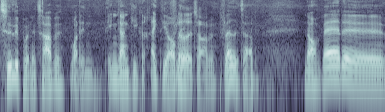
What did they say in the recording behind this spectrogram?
tidligt på en etape, hvor den ikke engang gik rigtig op. Flad etape. Flad etape. Nå, hvad er det?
